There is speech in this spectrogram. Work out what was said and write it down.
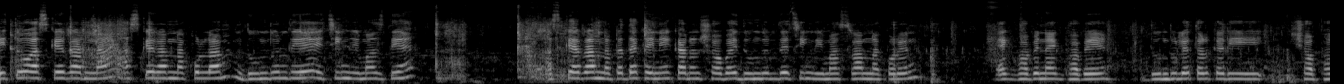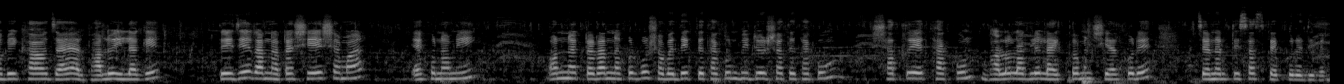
এই তো আজকের রান্না। আজকে রান্না করলাম দুন্দুল দিয়ে, এই চিংড়ি মাছ দিয়ে। আজকে আর রান্নাটা দেখাইনি কারণ সবাই দুন্দুল দিয়ে চিংড়ি মাছ রান্না করেন। একভাবে না একভাবে দুন্দুলে তরকারি সবভাবেই খাওয়া যায় আর ভালোই লাগে। তো এই যে রান্নাটা শেষ আমার। এখন আমি অন্য একটা রান্না করব। সবাই দেখতে থাকুন, ভিডিওর সাথে থাকুন সাথে থাকুন। ভালো লাগলে লাইক, কমেন্ট, শেয়ার করে চ্যানেলটি সাবস্ক্রাইব করে দিবেন।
